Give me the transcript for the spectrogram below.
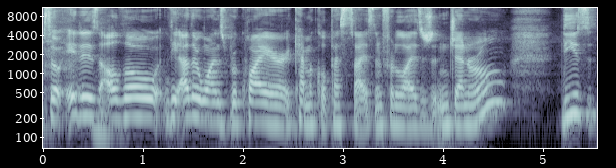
So it is although the other ones require chemical pesticides and fertilizers in general, these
